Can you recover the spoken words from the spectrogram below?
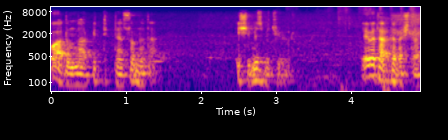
Bu adımlar bittikten sonra da işimiz bitiyor. Evet arkadaşlar.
